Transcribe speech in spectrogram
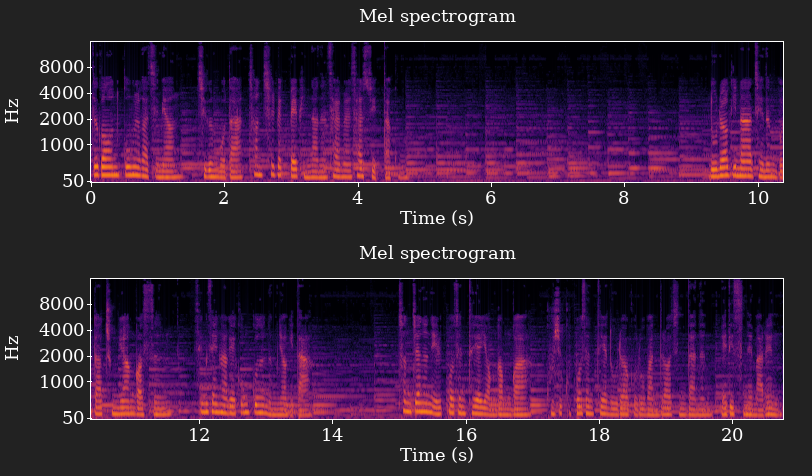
뜨거운 꿈을 가지면 지금보다 1700배 빛나는 삶을 살 수 있다고. 노력이나 재능보다 중요한 것은 생생하게 꿈꾸는 능력이다. 천재는 1%의 영감과 99%의 노력으로 만들어진다는 에디슨의 말은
